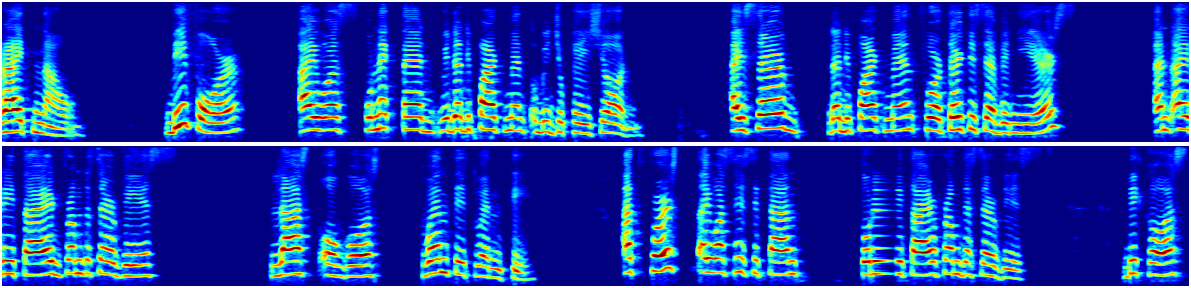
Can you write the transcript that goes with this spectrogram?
right now. Before, I was connected with the Department of Education. I served the department for 37 years and I retired from the service last August 2020. At first, I was hesitant to retire from the service because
